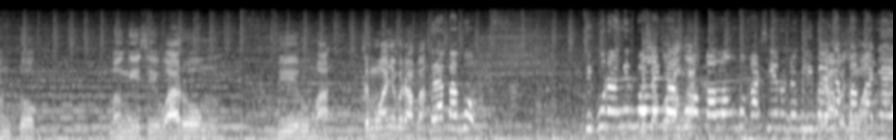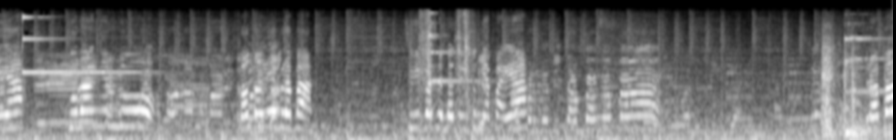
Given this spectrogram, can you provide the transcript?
untuk mengisi warung di rumah. Semuanya berapa? Berapa Bu? Dikurangin boleh nggak kurang Bu? Tolong Bu, kasihan udah beli banyak Berapa semua? bapaknya ya. Kurangin Bu. Totalnya berapa? Sini Pak, saya bantu hitung ya Pak ya. Perlu ditambah nggak Pak? Berapa?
